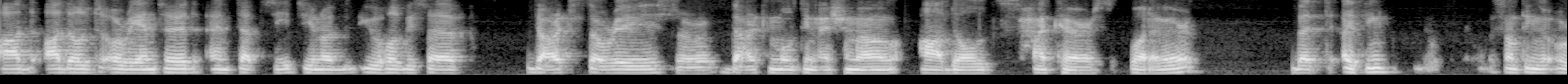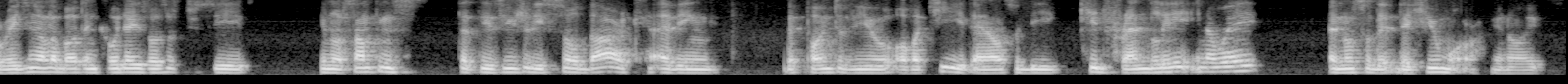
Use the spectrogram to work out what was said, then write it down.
ad- adult oriented and that's it. You know, you always have dark stories or dark multinational adults, hackers, whatever. But I think something original about Encodya is also to see, you know, something that is usually so dark having the point of view of a kid and also be kid friendly in a way and also the, the humor you know it's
